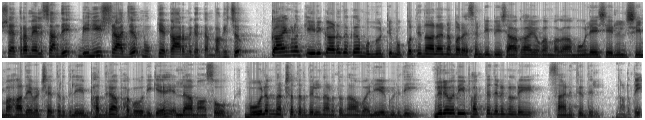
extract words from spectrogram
ക്ഷേത്രമേൽശാന്തി ബിനീഷ് രാജ് മുഖ്യ കാർമ്മികത്വം വഹിച്ചു. കായംകുളം കീരിക്കാട് തെക്ക് മുന്നൂറ്റി മുപ്പത്തിനാലാം number S N D P ശാഖായോഗം വക മൂലേശ്ശേരിയിൽ ശ്രീ മഹാദേവ ക്ഷേത്രത്തിലെ ഭദ്ര ഭഗവതിക്ക് എല്ലാ മാസവും മൂലം നക്ഷത്രത്തിൽ നടത്തുന്ന വലിയ ഗുരുതി നിരവധി ഭക്തജനങ്ങളുടെ സാന്നിധ്യത്തിൽ നടത്തി.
